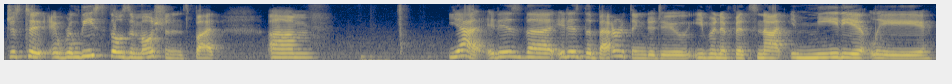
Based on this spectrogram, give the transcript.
just to release those emotions, but um yeah, it is the it is the better thing to do even if it's not immediately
